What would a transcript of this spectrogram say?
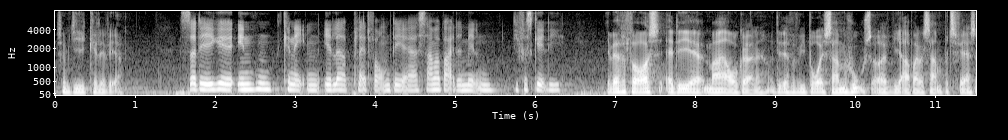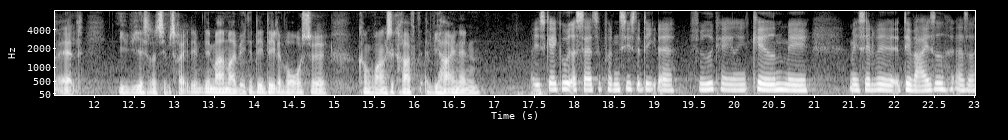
som de ikke kan levere. Så det er ikke enten kanalen eller platformen, det er samarbejdet mellem de forskellige? I hvert fald for os er det meget afgørende, og det er derfor, vi bor i samme hus, og vi arbejder sammen på tværs af alt i Viasat og TV3. Det, er meget, meget vigtigt. Det er en del af vores øh, konkurrencekraft, at vi har hinanden. Og I skal ikke ud og satse på den sidste del af fødekæden med, med selve devicet, altså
